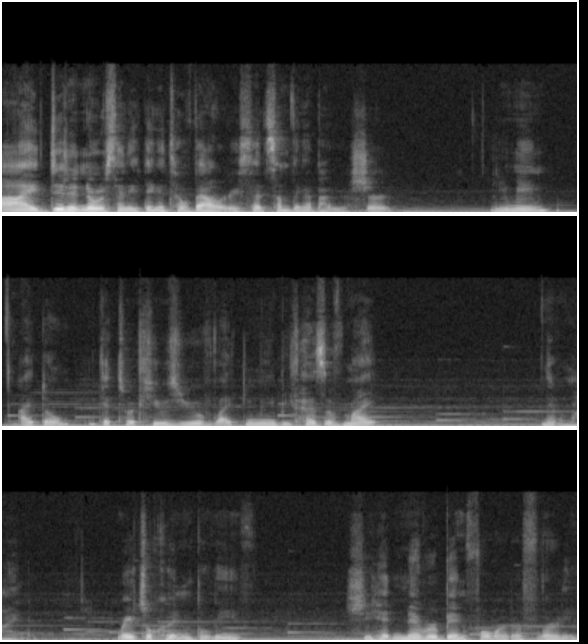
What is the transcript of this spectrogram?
I didn't notice anything until Valerie said something about your shirt. You mean I don't get to accuse you of liking me because of my. Never mind. Rachel couldn't believe she had never been forward or flirty.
